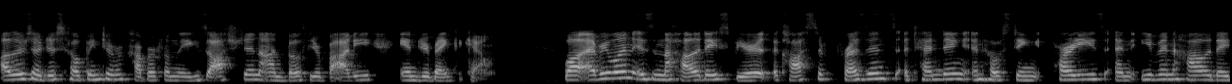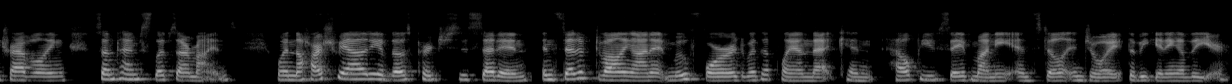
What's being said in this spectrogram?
others are just hoping to recover from the exhaustion on both your body and your bank account. While everyone is in the holiday spirit, the cost of presents, attending and hosting parties, and even holiday traveling sometimes slips our minds. When the harsh reality of those purchases set in, instead of dwelling on it, move forward with a plan that can help you save money and still enjoy the beginning of the year.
